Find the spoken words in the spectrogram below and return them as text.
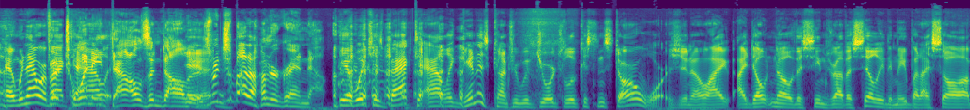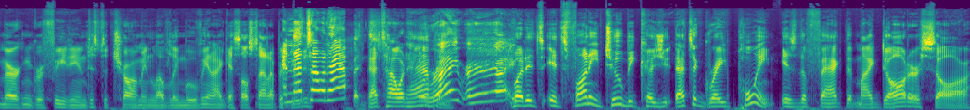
and now we're For back to twenty thousand dollars, Yeah. which is about a hundred grand now. yeah, which is back to Alec Guinness country with George Lucas and Star Wars. You know, I, I don't know. This seems rather silly to me, but I saw American Graffiti and just a charming, lovely movie, and I guess I'll sign up. And, And that's this. how it happens. That's how it happens. Right, right, right. But it's it's funny too because you, that's a great point. Is the fact that my daughter saw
